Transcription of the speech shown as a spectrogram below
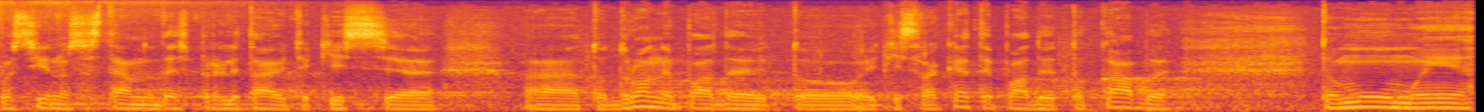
Постійно системно десь прилітають якісь е, е, то дрони падають, то якісь ракети падають, то каби. Тому ми,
